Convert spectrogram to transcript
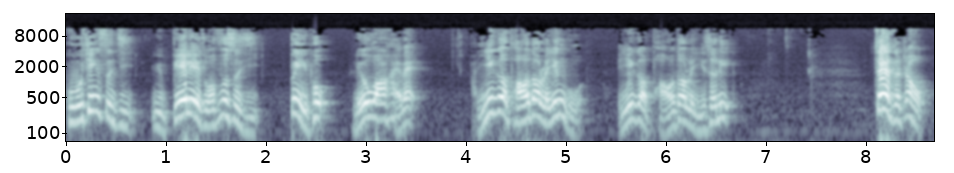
古新斯基与别列佐夫斯基被迫流亡海外。一个跑到了英国，一个跑到了以色列。在此之后，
